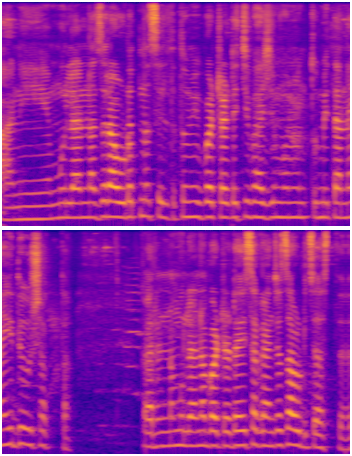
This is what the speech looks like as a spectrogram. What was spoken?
आणि मुलांना जर आवडत नसेल तर तुम्ही बटाट्याची भाजी म्हणून तुम्ही त्यांनाही देऊ शकता. कारण मुलांना बटाटा हे सगळ्यांच्याच आवडीचं असतं.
